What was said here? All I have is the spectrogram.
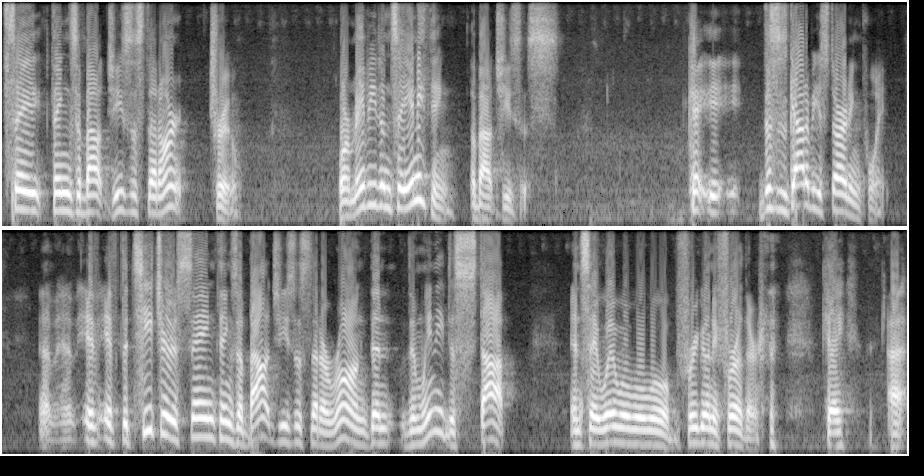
say things about Jesus that aren't true? Or maybe he doesn't say anything about Jesus. Okay, it, it, this has got to be a starting point. If, if the teacher is saying things about Jesus that are wrong, then, then we need to stop and say, wait, whoa, whoa, whoa, before you go any further, okay, I,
